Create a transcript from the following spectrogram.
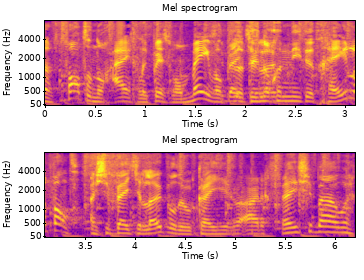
dan valt het nog eigenlijk best wel mee. Want het is nog niet het gehele pand. Als je een beetje leuk wil doen, kan je hier een aardig feestje bouwen.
